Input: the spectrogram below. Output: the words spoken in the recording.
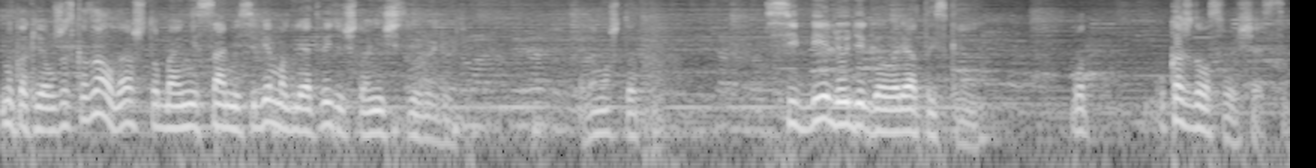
ну, как я уже сказал, да, чтобы они сами себе могли ответить, что они счастливые люди. Потому что себе люди говорят искренне. Вот у каждого свое счастье.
